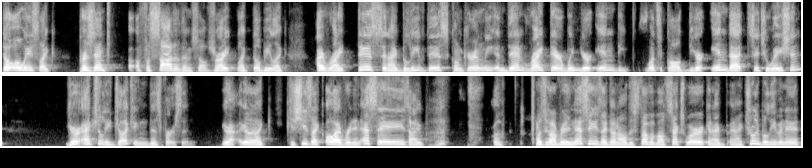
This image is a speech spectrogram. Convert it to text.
they'll always like present a facade of themselves, right? Like they'll be like I write this and I believe this concurrently and then right there when you're in the what's it called? You're in that situation, you're actually judging this person. You're you're like cuz she's like, "Oh, I've written essays. I oh? I've written essays. I've done all this stuff about sex work and I and I truly believe in it."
